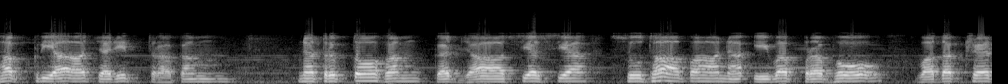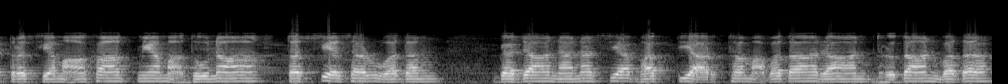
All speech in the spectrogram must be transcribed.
भक्त्या चरित्रकम् न तृप्तोऽहं गजास्यस्य सुधापान इव प्रभो। वदक्षेत्रस्य माहात्म्यमधुना तस्य सर्वदं गजाननस्य भक्त्यर्थमवतारान् धृतान् वद।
